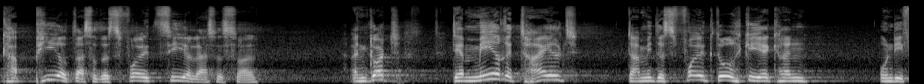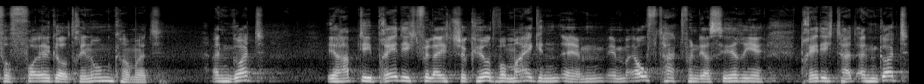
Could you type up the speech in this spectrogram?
kapiert, dass er das Volk ziehen lassen soll. Ein Gott, der Meere teilt, damit das Volk durchgehen kann und die Verfolger drin umkommen. Ein Gott, ihr habt die Predigt vielleicht schon gehört, wo Mike in, ähm, im Auftakt von der Serie predigt hat. Ein Gott,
